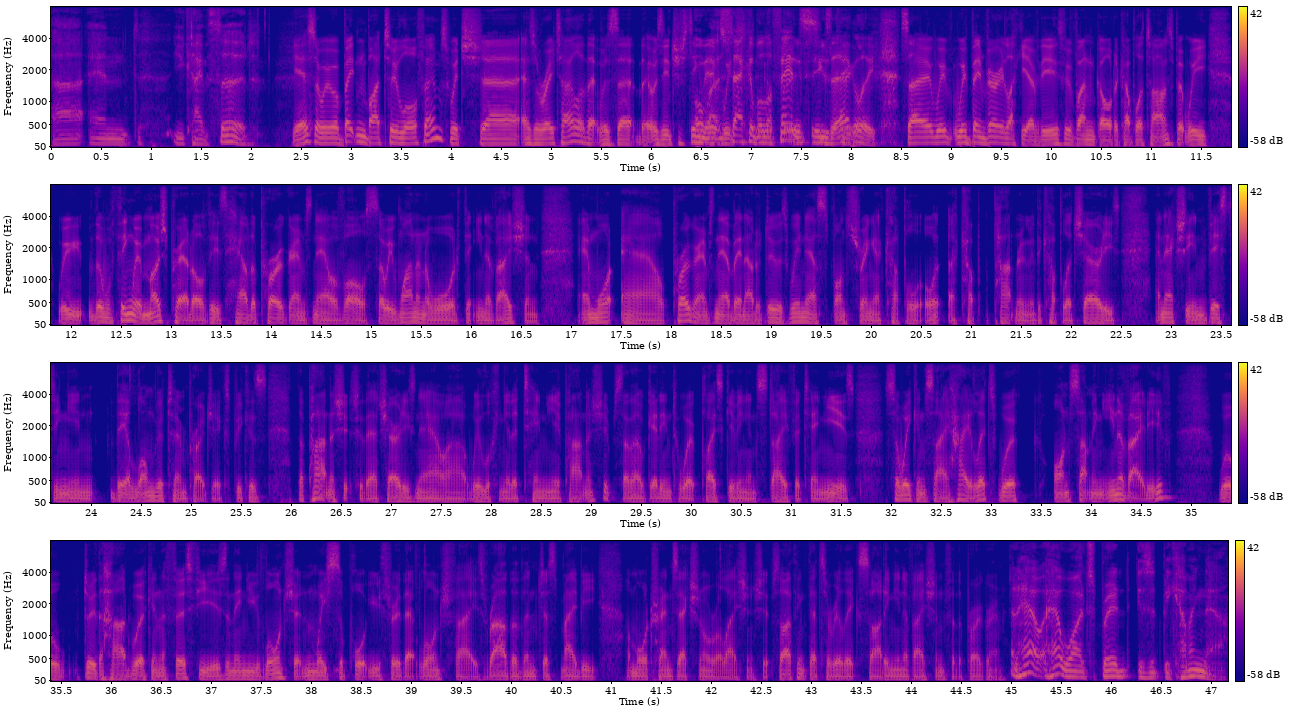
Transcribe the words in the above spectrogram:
uh, and you came third. Yeah, so we were beaten by two law firms, which, uh, as a retailer, that was uh, that was interesting. Almost which, sackable offence. Exactly. So we've we've been very lucky over the years. We've won gold a couple of times, but we we the thing we're most proud of is how the program's now evolve. So we won an award for innovation, and what our program's now been able to do is we're now sponsoring a couple or a couple partnering with a couple of charities and actually investing in their longer term projects because the partnerships with our charities now are we're looking at a ten year partnership, so they'll get into workplace giving and stay for ten years. So we can can say, hey, let's work on something innovative. We'll do the hard work in the first few years and then you launch it and we support you through that launch phase rather than just maybe a more transactional relationship. So I think that's a really exciting innovation for the program. And how, how widespread is it becoming now?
